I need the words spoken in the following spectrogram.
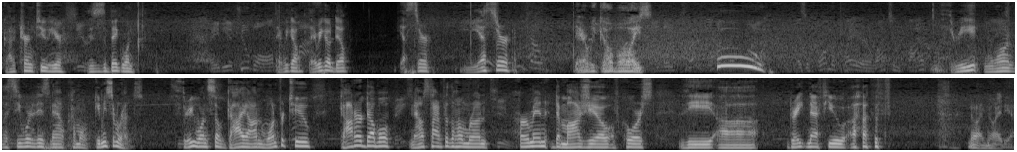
Got to turn two here. This is a big one. There we go. There we go, Dill. Yes, sir. Yes, sir. There we go, boys. Woo! Three, one. Let's see what it is now. Come on, give me some runs. Three, one. Still guy on. One for two. Got our double. Now it's time for the home run. Herman DiMaggio, of course, the uh, great nephew of. No, I have no idea.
